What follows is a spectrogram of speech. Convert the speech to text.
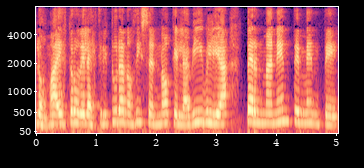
los maestros de la escritura nos dicen, ¿no? Que la Biblia permanentemente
